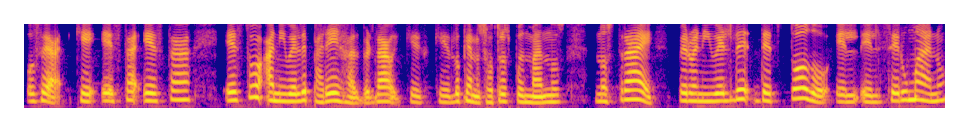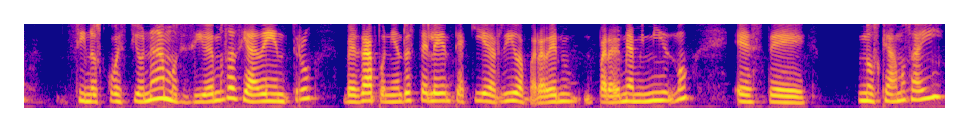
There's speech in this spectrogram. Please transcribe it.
o sea, que esta, esta, esto a nivel de parejas, ¿verdad? Que, que es lo que a nosotros pues más nos, nos trae, pero a nivel de, de todo el, el ser humano, si nos cuestionamos y si vemos hacia adentro, ¿verdad? Poniendo este lente aquí arriba para, ver, para verme a mí mismo, este, nos quedamos ahí.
